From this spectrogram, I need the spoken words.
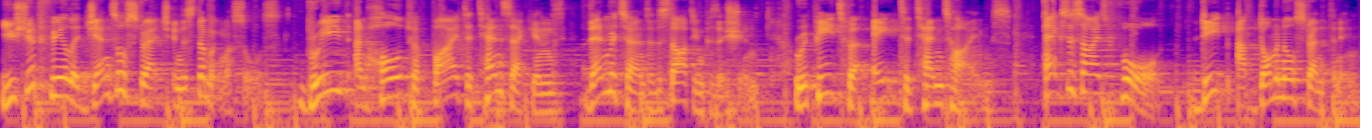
You should feel a gentle stretch in the stomach muscles. Breathe and hold for 5 to 10 seconds, then return to the starting position. Repeat for 8 to 10 times. Exercise 4. Deep abdominal strengthening.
